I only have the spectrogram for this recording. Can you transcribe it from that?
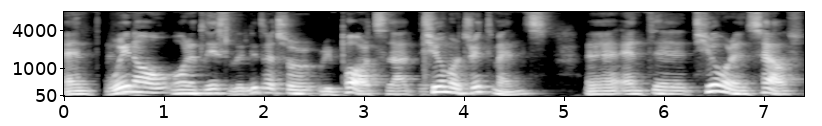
And we know, or at least the literature reports, that tumor treatments uh, and the tumor itself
